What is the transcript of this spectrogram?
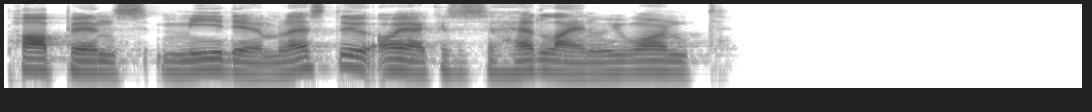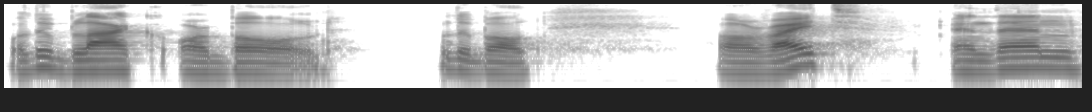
Poppins medium. Let's do, oh yeah, because it's a headline. We want, we'll do black or bold. We'll do bold. All right. And then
